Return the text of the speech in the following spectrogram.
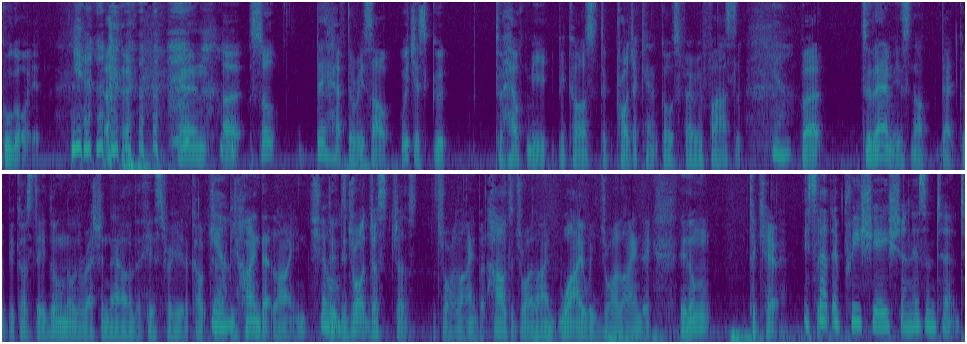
Google it, Yeah. and uh, so they have the result, which is good to help me because the project can goes very fast. Yeah. But to them, it's not that good because they don't know the rationale, the history, the culture Yeah. behind that line. Sure. They, they draw just just draw a line, but how to draw a line, why we draw a line, they they don't take care It's that appreciation, isn't it,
